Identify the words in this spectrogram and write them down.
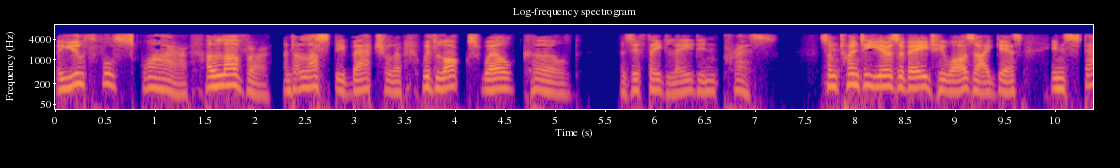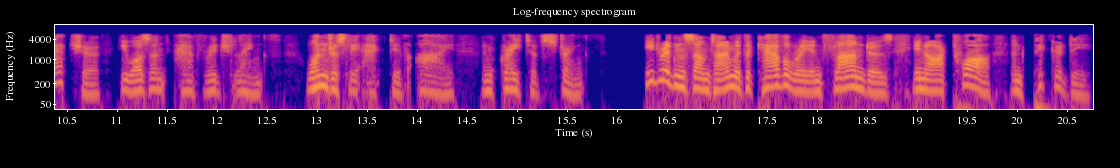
a youthful squire, A lover and a lusty bachelor, With locks well curled, as if they'd laid in press. Some twenty years of age he was, I guess. In stature he was an average length, Wondrously active, aye, and great of strength. He'd ridden sometime with the cavalry In Flanders, in Artois, and Picardy,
